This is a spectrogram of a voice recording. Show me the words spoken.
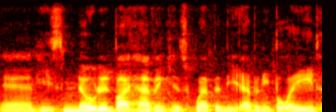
And he's noted by having his weapon, the Ebony Blade.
